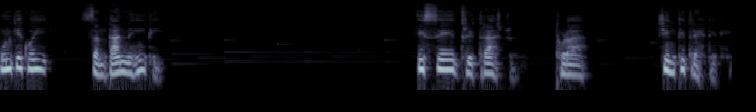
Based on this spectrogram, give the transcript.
उनके कोई संतान नहीं थी। इससे धृतराष्ट्र थोड़ा चिंतित रहते थे।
